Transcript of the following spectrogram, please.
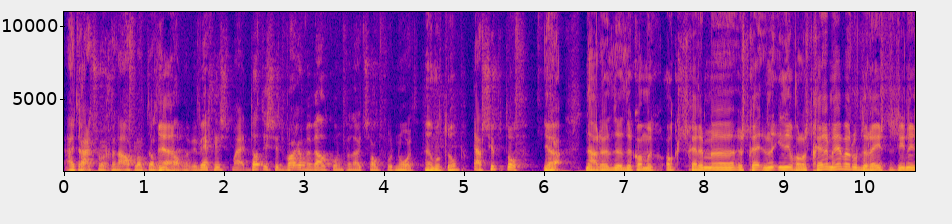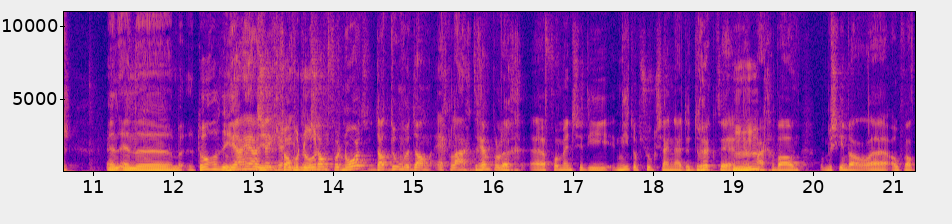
uiteraard zorgen we na afloop dat het Ja. allemaal weer weg is. Maar dat is het warme welkom vanuit Zandvoort Noord. Helemaal top. Ja, super tof. Ja. Nou, er, komen ook scherm, eh, scherm, in ieder geval een scherm hè, waarop de race te zien is. En, en toch of niet? Ja, ja zeker. Zandvoort Noord. Zandvoort Noord. Dat doen we dan echt laagdrempelig voor mensen die niet op zoek zijn naar de drukte. Mhm. Maar gewoon misschien wel ook wat,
